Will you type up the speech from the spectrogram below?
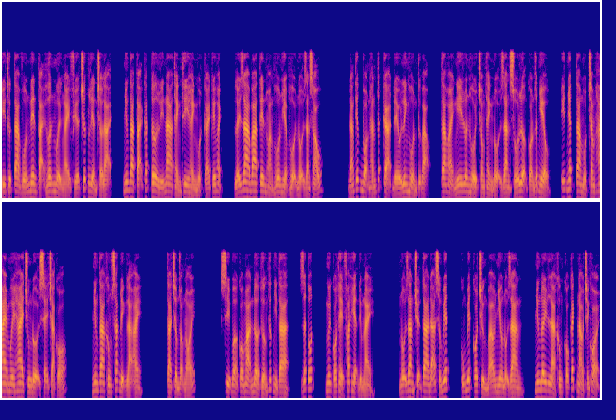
kỳ thực ta vốn nên tại hơn mười ngày phía trước liền trở lại, nhưng ta tại cắt tơ lý na thành thi hành một cái kế hoạch, lấy ra ba tên hoàng hôn hiệp hội nội gian sáu. Đáng tiếc bọn hắn tất cả đều linh hồn tự bạo, ta hoài nghi luân hồi trong thành nội gian số lượng còn rất nhiều, ít nhất ta một trăm hai mươi hai trung đội sẽ chả có. Nhưng ta không xác định là ai. Ta trầm giọng nói. Xị vợ có mạn nở thưởng thức nhìn ta, rất tốt, ngươi có thể phát hiện điểm này nội gian chuyện ta đã sớm biết, cũng biết có chừng bao nhiêu nội gian, nhưng đây là không có cách nào tránh khỏi,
